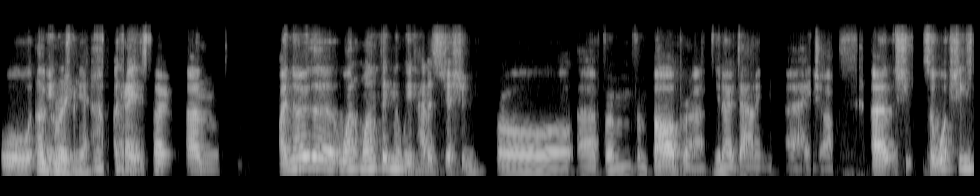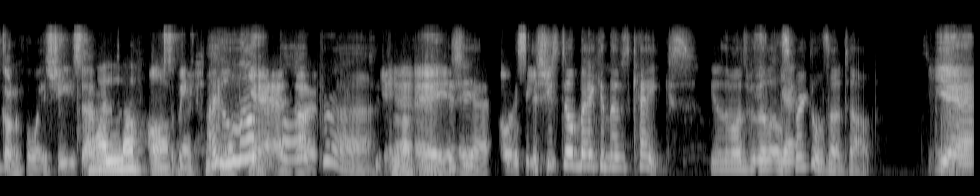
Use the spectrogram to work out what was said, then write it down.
or Agreed. English, yeah. Okay, so um, I know the one one thing that we've had a suggestion for uh, from from Barbara, you know, down in uh, HR. Uh, she, so what she's gone for is she's um, oh, I love Barbara. we- I love Yeah, no. Barbara. yeah, lovely. yeah, Is she- yeah. Obviously, Is she still making those cakes? You know, the ones with the little Yeah. sprinkles on top. yeah,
